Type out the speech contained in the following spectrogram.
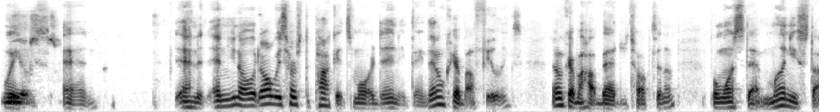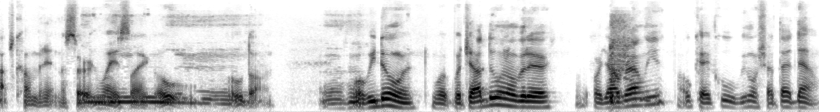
ways, and and and you know it always hurts the pockets more than anything. They don't care about feelings. They don't care about how bad you talk to them. But once that money stops coming in a certain way, it's like, oh, hold on, Mhm. what we doing? What what y'all doing over there? Are y'all rallying? Okay, cool. We are gonna shut that down.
